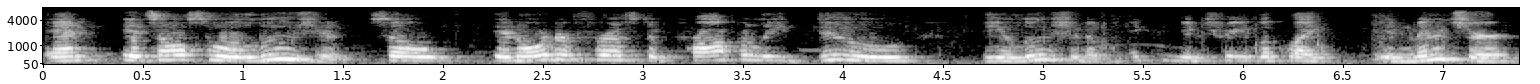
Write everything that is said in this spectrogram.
and it's also illusion. So in order for us to properly do the illusion of making a tree look like in miniature,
